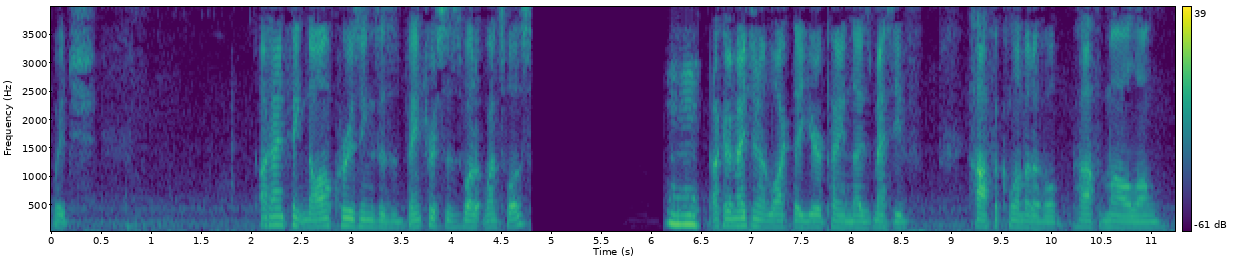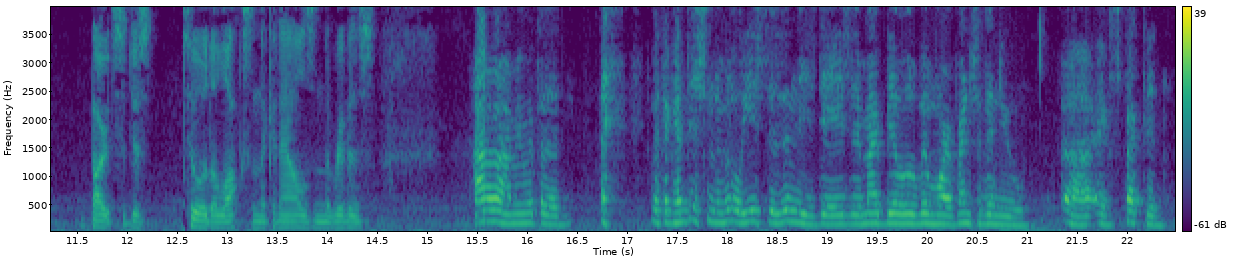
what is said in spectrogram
which I don't think Nile cruising is as adventurous as what it once was. Mhm. I can imagine it like the European, those massive half a kilometre or half a mile long boats that just tour the locks and the canals and the rivers. I don't know. I mean, with the with the condition the Middle East is in these days, it might be a little bit more adventure than you uh, expected.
